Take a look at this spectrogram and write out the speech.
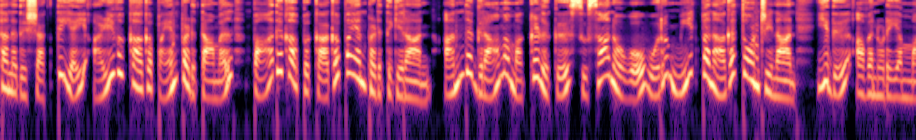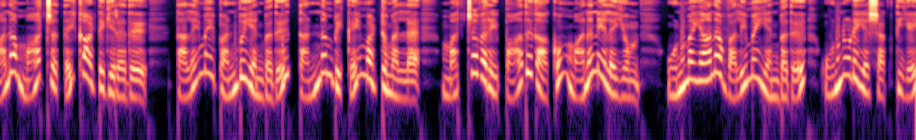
தனது சக்தியை அழிவுக்காக பயன்படுத்தாமல் பாதுகாப்புக்காக பயன்படுத்துகிறான். அந்த கிராம மக்களுக்கு சுசானோவோ ஒரு மீட்பனாக தோன்றினான். இது அவனுடைய மன மாற்றத்தை காட்டுகிறது. தலைமை பண்பு என்பது தன்னம்பிக்கை மட்டுமல்ல மற்றவரை பாதுகாக்கும் மனநிலையும் உண்மையான வலிமை என்பது உன்னுடைய சக்தியை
